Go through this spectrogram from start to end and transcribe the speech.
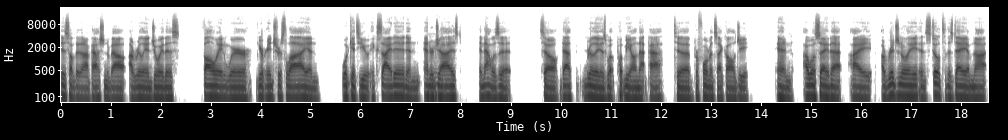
is something that I'm passionate about. I really enjoy this, following where your interests lie and what gets you excited and mm-hmm. energized. And that was it. So that really is what put me on that path to performance psychology. And I will say that I originally and still to this day am not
